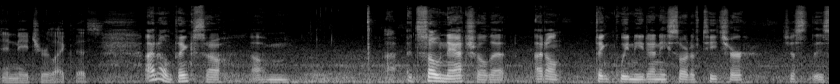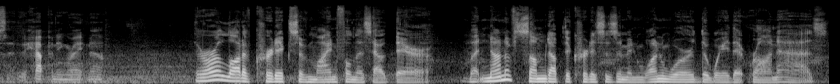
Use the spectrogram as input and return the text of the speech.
in nature like this? I don't think so. Um, uh, it's so natural that I don't think we need any sort of teacher. Just is happening right now. There are a lot of critics of mindfulness out there, but none have summed up the criticism in one word the way that Ron has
